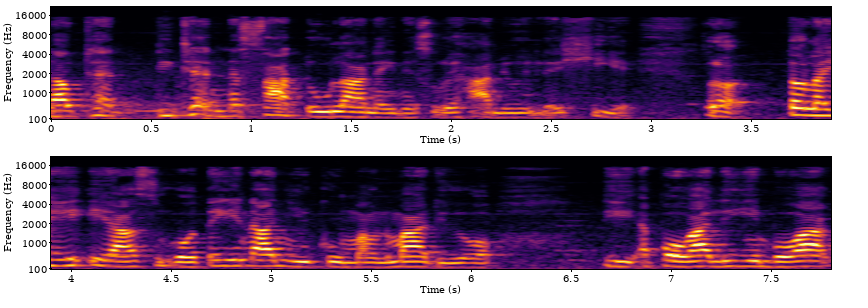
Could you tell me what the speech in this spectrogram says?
နောက်ထပ်ဒီထက်နှစ်ဆတိုးလာနိုင်တယ်ဆိုတဲ့ဟာမျိုးတွေလည်းရှိတယ်ဆိုတော့တော်လိုက်ရေးအရာစုကိုတရင်သားညီကိုမောင်နှမတွေရောဒီအပေါ်ကလေရင်ပေါ်က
